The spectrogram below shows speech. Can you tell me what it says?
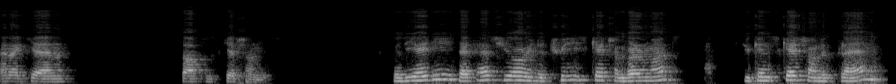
And I can start to sketch on it. So the idea is that as you're in a 3D sketch environment, you can sketch on a plan,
